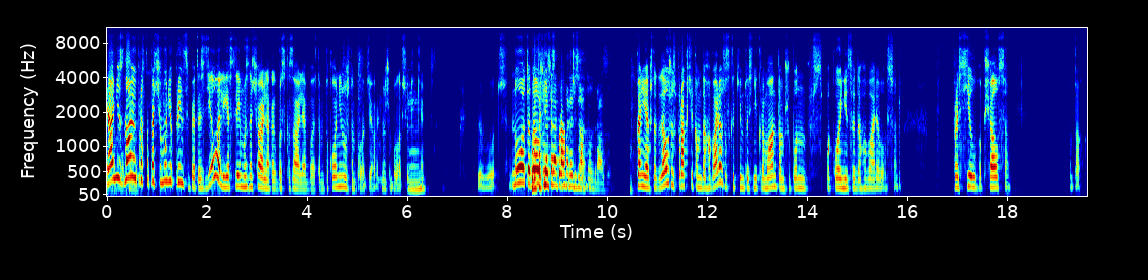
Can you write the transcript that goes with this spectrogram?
Я не знаю просто, почему они в принципе это сделали, если им изначально как бы сказали об этом. Такого не нужно было делать, нужно было все-таки. Мгм. Вот. Но тогда Про уже таке с треба попереджати одразу. Конечно, тогда уже с практиком договаривался с каким-то с некромантом, чтобы он спокойнице договаривался. Просил, общался. Вот так.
